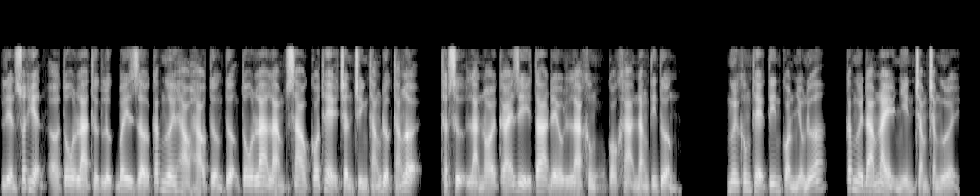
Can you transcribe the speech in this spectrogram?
liền xuất hiện ở Tô La thực lực bây giờ các ngươi hảo hảo tưởng tượng Tô La làm sao có thể chân chính thắng được thắng lợi, thật sự là nói cái gì ta đều là không có khả năng tin tưởng. Ngươi không thể tin còn nhiều nữa, các ngươi đám này nhìn chằm chằm người.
